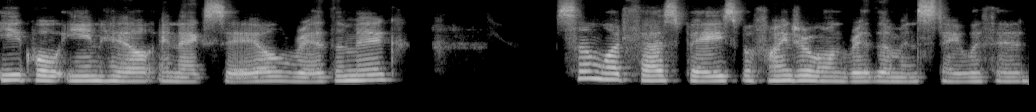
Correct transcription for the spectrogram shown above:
Equal inhale and exhale, rhythmic, somewhat fast paced, but find your own rhythm and stay with it.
